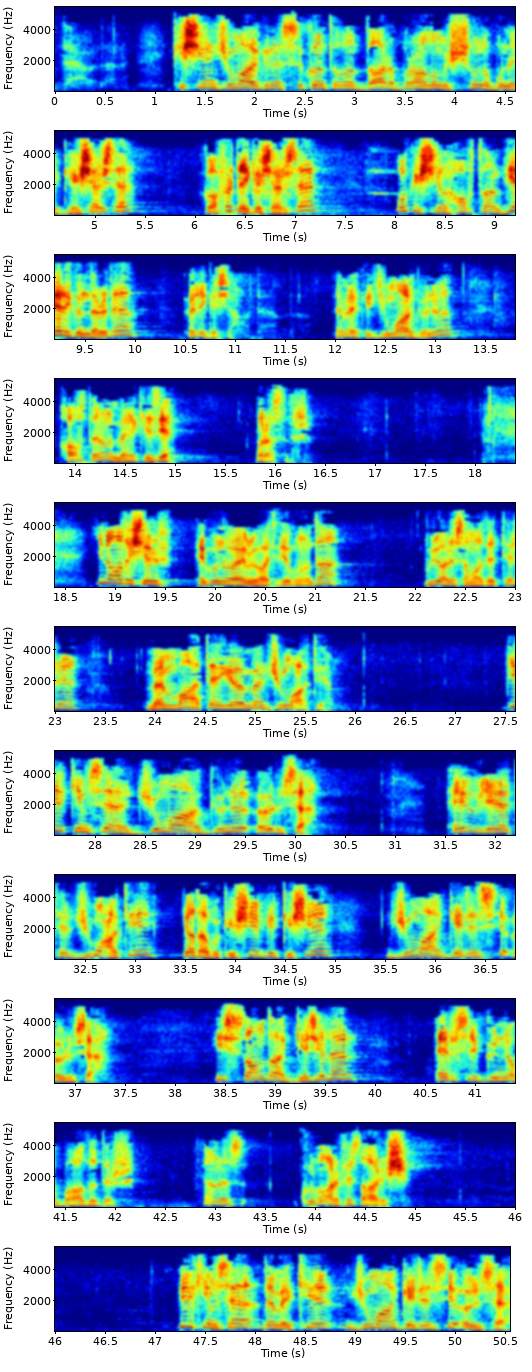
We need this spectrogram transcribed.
Kişinin cuma günü sıkıntılı, dar, bunalmış, şunu bunu geçerse, gafir de geçerse, o kişinin haftanın diğer günleri de öyle geçer. Demek ki cuma günü haftanın merkezi burasıdır. Yine adı şerif Ebu Nuaym rivayet ediyor bunu da. Buyuruyor Aleyhisselam Hazretleri Men mate yevmen cumati bir kimse cuma günü ölse evliyete cumati ya da bu kişi bir kişi cuma gecesi ölse İslam'da geceler ersi gününe bağlıdır. Yani kurban arifesi hariç. Bir kimse demek ki cuma gecesi ölse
